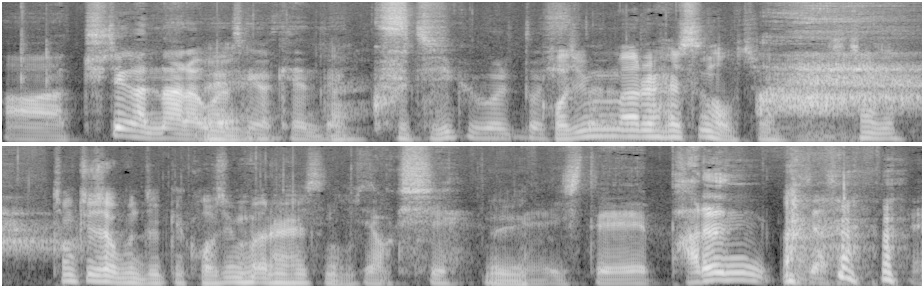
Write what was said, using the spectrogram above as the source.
아 취재 갔나라고 네. 생각했는데 아. 굳이 그걸 또 거짓말을 할 수는 없죠. 아. 청 취자분들께 거짓말을 할 수는 없어요. 역시 네. 네, 이 시대의 바른 기자사 네,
